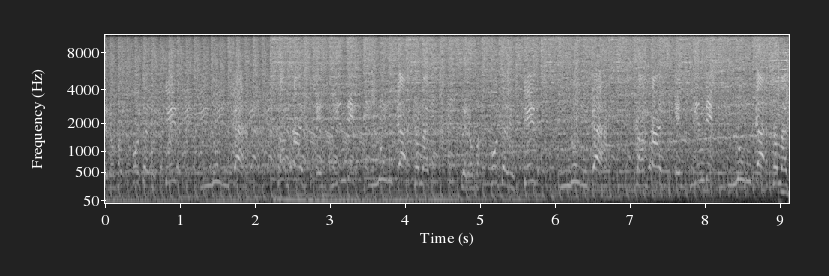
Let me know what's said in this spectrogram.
pero mascota de usted nunca, jamás, ¿entiende? Nunca, jamás. Pero mascota de usted nunca, jamás, ¿entiende? Nunca, jamás.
